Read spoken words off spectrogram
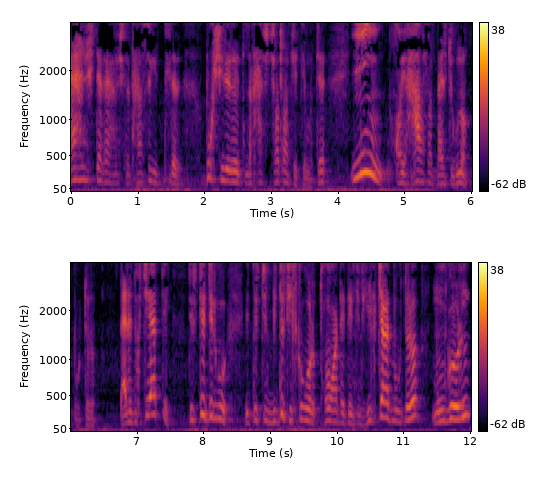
гайхамшигтай гайхамшигтай тансаг идлэр бүх ширээнүүд нь хаш чолоонч гэдэг юм уу тий. Ийм гоё хаалсууд барьж өгнө бүгдөө. Бариад өгч яа тий. Тэртээ тэргүү эдгээр чинь бидэрт хэлэхгүйгээр туугаад байд юм чинь хэлж яагаад бүгдөө мөнгөөр нь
